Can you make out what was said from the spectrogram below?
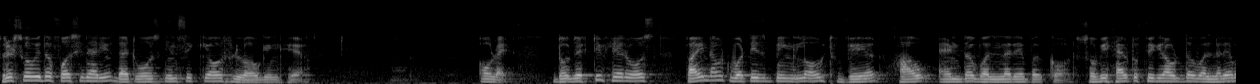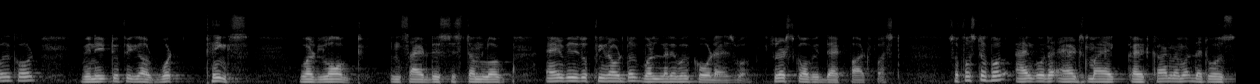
So let's go with the first scenario that was insecure logging here. Alright, the objective here was find out what is being logged where how and the vulnerable code. So we have to figure out the vulnerable code. We need to figure out what things were logged inside this system log and we need to figure out the vulnerable code as well. So let's go with that part first. So first of all i'm going to add my credit card number that was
